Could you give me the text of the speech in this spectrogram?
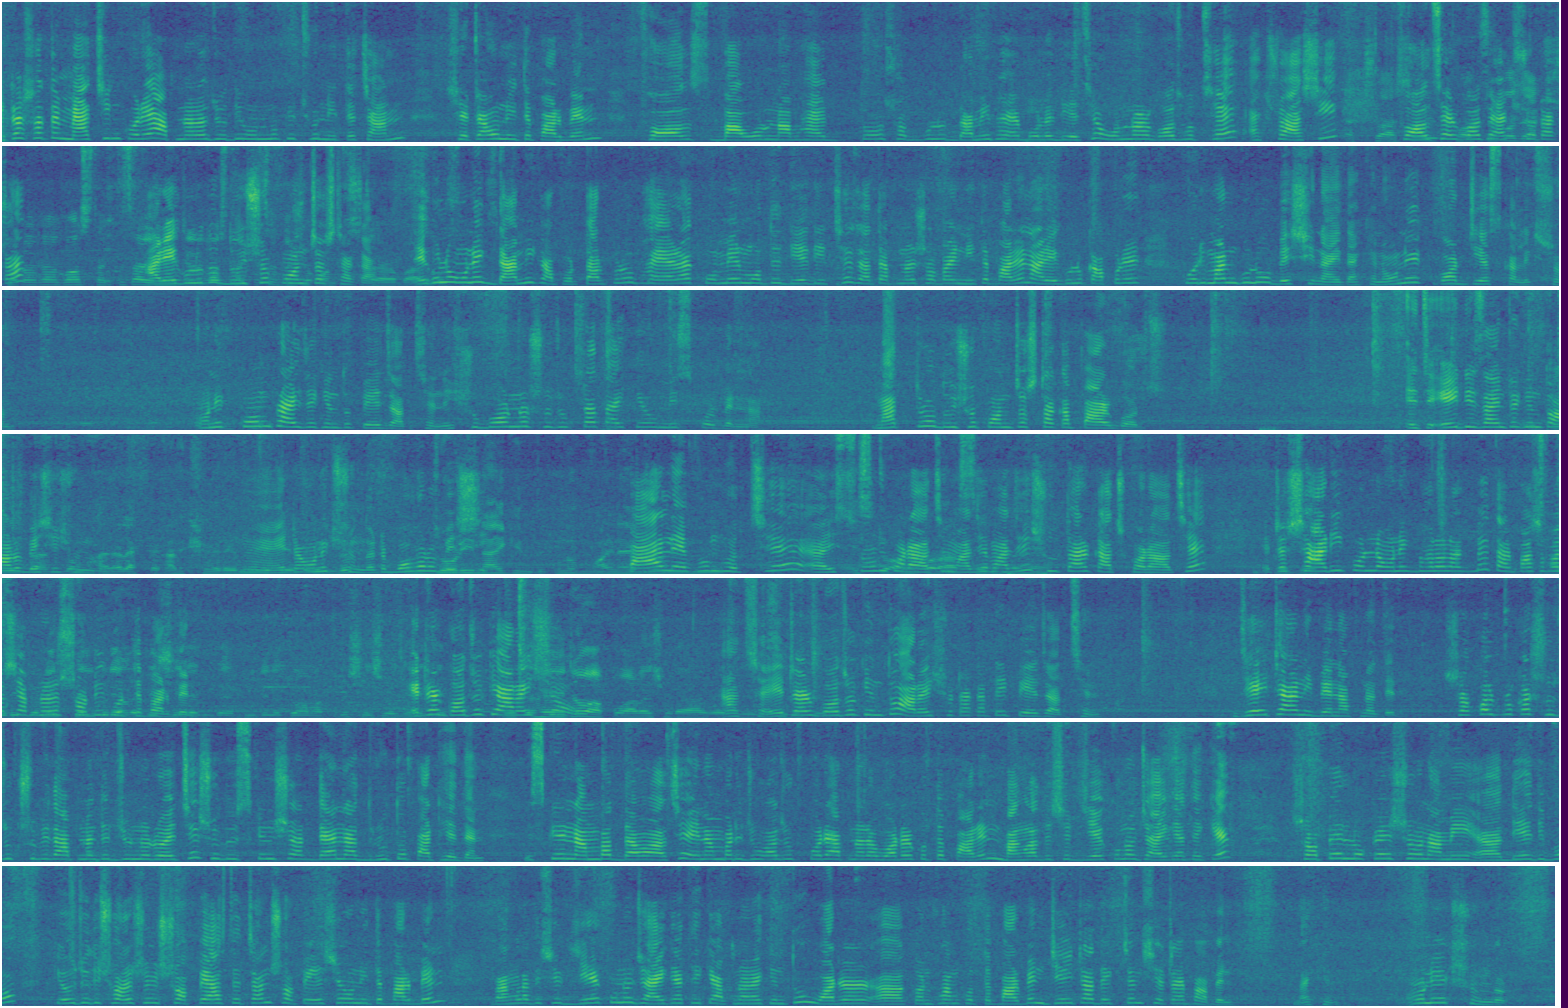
এটার সাথে ম্যাচিং করে আপনারা যদি অন্য কিছু নিতে চান সেটাও নিতে পারবেন। ফলস বা ওড়না ভাইয়া তো সবগুলোর দামি ভাইয়া বলে দিয়েছে। ওড়নার গজ হচ্ছে একশো আশি 180 ফলসের গজ একশো টাকা। আর এগুলো তো দুইশো পঞ্চাশ টাকা। এগুলো অনেক দামি কাপড়। তারপরেও ভাইয়ারা কমের মধ্যে দিয়ে দিচ্ছে যাতে আপনারা সবাই নিতে পারেন। আর এগুলো কাপড়ের পরিমাণগুলোও বেশি নাই দেখেন। অনেক গর্জিয়াস কালেকশন অনেক কম প্রাইজে কিন্তু পেয়ে যাচ্ছেন। এই সুবর্ণ সুযোগটা তাই কেউ মিস করবেন না। মাত্র দুইশো পঞ্চাশ টাকা পার গজ। এই যে এই ডিজাইনটা কিন্তু আরও বেশি সুন্দর। একটা collection এটা হ্যাঁ, এটা অনেক সুন্দর, এটা বহরও বেশি। নাই কিন্তু কোনো ভয় নাই পাল এবং হচ্ছে স্টোন করা আছে মাঝে মাঝে হ্যাঁ। সুতার কাজ করা আছে। এটা শাড়ি করলে অনেক ভালো লাগবে তার পাশাপাশি আপনারা সবই করতে পারবেন। হয়ে এটার গজ কি আড়াইশো? হ্যাঁ, গজ আচ্ছা এটার গজও কিন্তু আড়াইশো টাকাতেই পেয়ে যাচ্ছেন। যেটা নেবেন আপনাদের। সকল প্রকার সুযোগ সুবিধা আপনাদের জন্য রয়েছে। শুধু স্ক্রিনশট দেন আর দ্রুত পাঠিয়ে দেন। স্ক্রিন নাম্বার দেওয়া আছে। এই নাম্বারে যোগাযোগ করে আপনারা অর্ডার করতে পারেন। বাংলাদেশের যে কোনো জায়গা থেকে শপের লোকেশন আমি দিয়ে দিব। কেউ যদি সরাসরি শপে আসতে চান শপে এসেও নিতে পারবেন। বাংলাদেশের যে কোনো জায়গা থেকে আপনারা কিন্তু অর্ডার কনফার্ম করতে পারবেন। যেইটা দেখছেন সেটাই পাবেন। দেখেন, অনেক সুন্দর।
